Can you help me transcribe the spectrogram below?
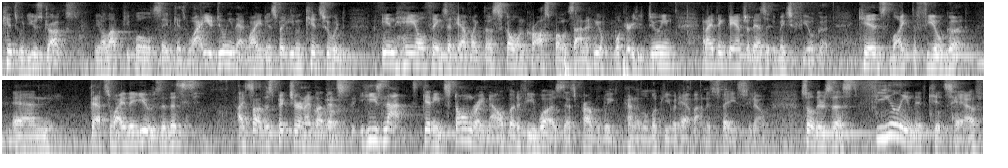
kids would use drugs? You know, a lot of people say to kids, why are you doing that? Why are you doing this? But even kids who would inhale things that have like the skull and crossbones on it, you know, what are you doing? And I think the answer to that is it makes you feel good. Kids like to feel good. And that's why they use. This, I saw this picture and I thought that's, he's not getting stoned right now, but if he was, that's probably kind of the look he would have on his face, you know. So there's this feeling that kids have.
